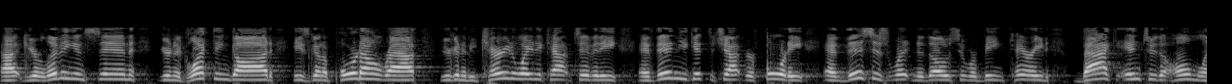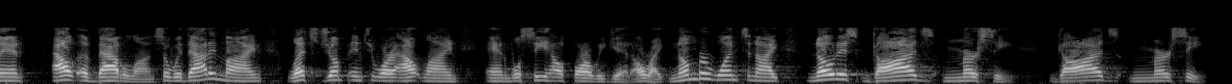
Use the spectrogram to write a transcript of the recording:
Uh, you're living in sin. You're neglecting God. He's going to pour down wrath. You're going to be carried away into captivity. And then you get to chapter 40, and this is written to those who were being carried back into the homeland out of Babylon. So, with that in mind, let's jump into our outline and we'll see how far we get. All right, number one tonight, notice God's mercy. God's mercy.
